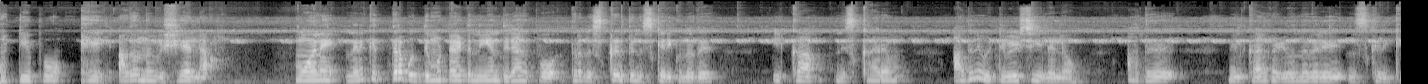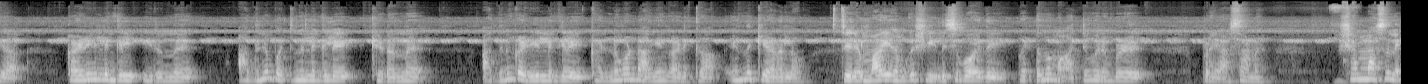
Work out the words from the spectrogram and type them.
തട്ടിയപ്പോൾ ഹേയ് അതൊന്നും വിഷയമല്ല. മോനെ നിനക്ക് ഇത്ര ബുദ്ധിമുട്ടായിട്ട് നീ എന്തിനാ ഇപ്പോൾ ഇത്ര റിസ്ക് എടുത്ത് നിസ്കരിക്കുന്നത്? ഇക്ക നിസ്കാരം അതിന് വിട്ടുവീഴ്ചയില്ലല്ലോ. അത് നിൽക്കാൻ കഴിയുന്നവർ നിസ്കരിക്കുക കഴിയില്ലെങ്കിൽ ഇരുന്ന് അതിനും പറ്റുന്നില്ലെങ്കിൽ കിടന്ന് അതിനും കഴിയില്ലെങ്കിൽ കണ്ണുകൊണ്ട് ആംഗ്യം കാണിക്കുക എന്നൊക്കെയാണല്ലോ. സ്ഥിരമായി നമുക്ക് ശീലിച്ചു പോയത് പെട്ടെന്ന് മാറ്റം വരുമ്പോൾ പ്രയാസമാണ് ഷമ്മാസിനെ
